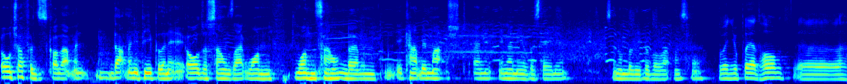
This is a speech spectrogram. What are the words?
Old Trafford's got that many, that many people in it. It all just sounds like one one sound. Um, it can't be matched any, in any other stadium. It's an unbelievable atmosphere. When you play at home, uh,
